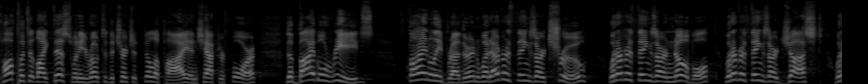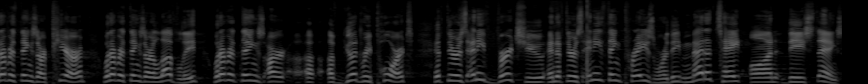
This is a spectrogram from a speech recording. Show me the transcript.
Paul puts it like this when he wrote to the church at Philippi in chapter 4. The Bible reads, Finally, brethren, whatever things are true, whatever things are noble, whatever things are just, whatever things are pure, whatever things are lovely, whatever things are uh, of good report, if there is any virtue and if there is anything praiseworthy, meditate on these things.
